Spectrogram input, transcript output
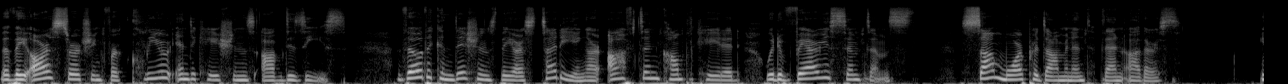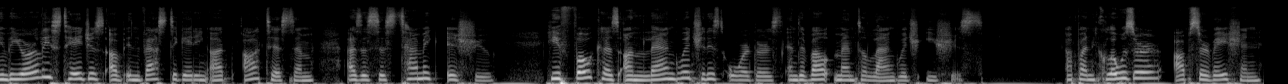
that they are searching for clear indications of disease, though the conditions they are studying are often complicated with various symptoms, some more predominant than others. In the early stages of investigating autism as a systemic issue, he focused on language disorders and developmental language issues. Upon closer observation,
